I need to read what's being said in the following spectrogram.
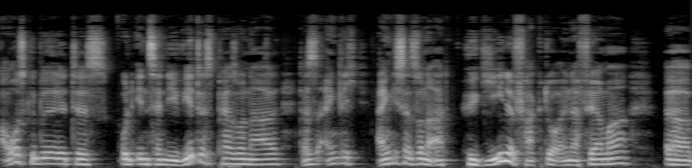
ausgebildetes und incentiviertes Personal, das ist eigentlich, eigentlich ist das so eine Art Hygienefaktor in der Firma. Äh,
